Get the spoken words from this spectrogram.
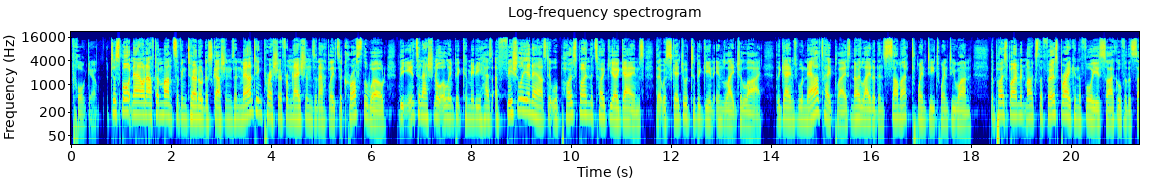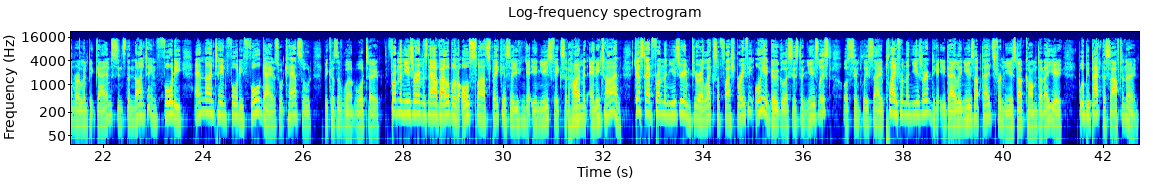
Poor girl. To sport now, and after months of internal discussions and mounting pressure from nations and athletes across the world, the International Olympic Committee has officially announced it will postpone the Tokyo Games that were scheduled to begin in late July. The Games will now take place no later than summer 2021. The postponement marks the first break in the four year cycle for the Summer Olympic Games since the 1940 and 1944 Games were cancelled because of World War II. From the Newsroom is now available on all smart speakers so you can get your news fix at home at any time. Just add From the Newsroom to your Alexa flash briefing or your Google Assistant news list, or simply say Play from the Newsroom to get your daily news updates from news.com.au. We'll be back this afternoon.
